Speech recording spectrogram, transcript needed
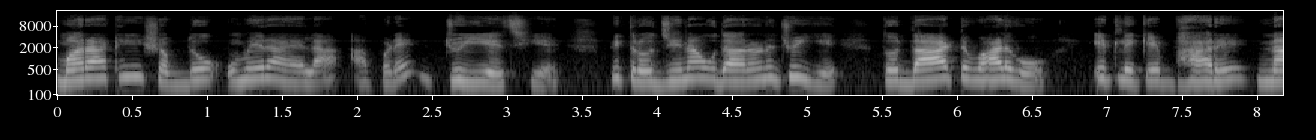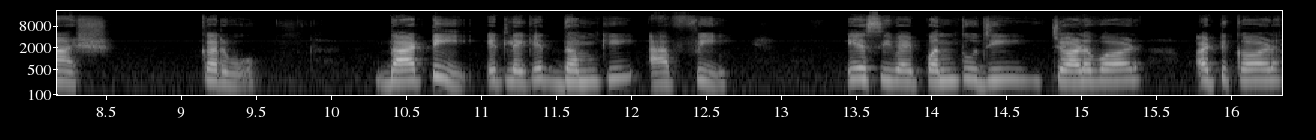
મરાઠી શબ્દો ઉમેરાયેલા આપણે જોઈએ છીએ. મિત્રો, જેના ઉદાહરણ જોઈએ તો દાટ વાળવો એટલે કે ભારે નાશ કરવો. દાટી એટલે કે ધમકી આપવી. એ સિવાય પંતુજી, ચળવળ, અટકળ,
